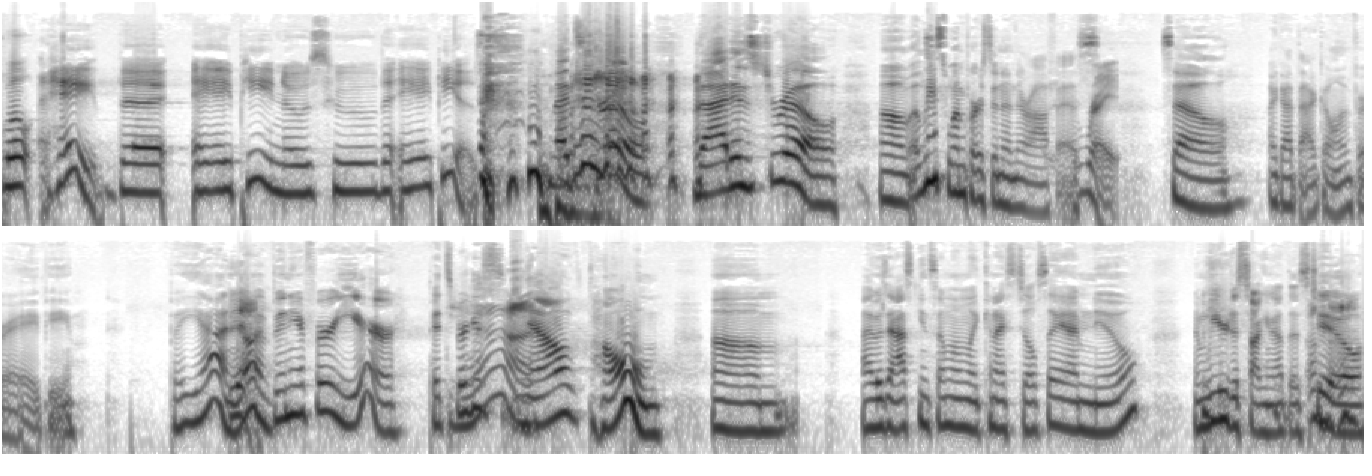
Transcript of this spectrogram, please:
Well, hey, the AAP knows who the AAP is. That's true. that is true. Um, at least one person in their office. right. So I got that going for AAP. But yeah, no, Yeah. I've been here for a year. Pittsburgh is now home. Um, I was asking someone like, can I still say I'm new? And we were just talking about this too. Uh-huh.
